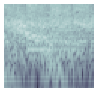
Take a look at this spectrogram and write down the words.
control.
